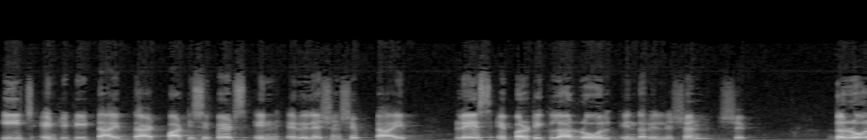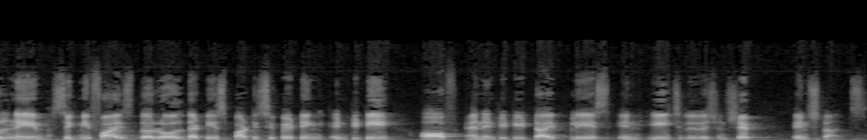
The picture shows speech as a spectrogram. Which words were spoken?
Each entity type that participates in a relationship type plays a particular role in the relationship. The role name signifies the role that is participating entity of an entity type plays in each relationship instance.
